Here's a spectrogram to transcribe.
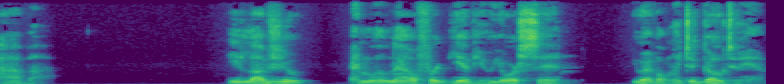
Abba. He loves you and will now forgive you your sin. You have only to go to him.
